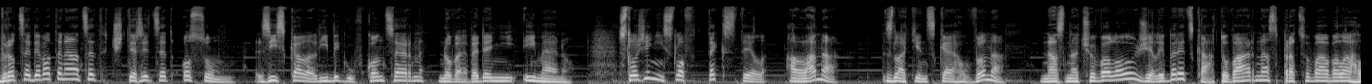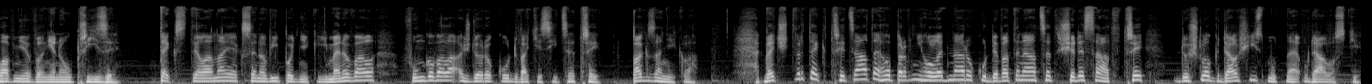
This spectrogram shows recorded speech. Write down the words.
V roce 1948 získal Liebigův koncern nové vedení i jméno. Složení slov textil a lana z latinského vlna naznačovalo, že liberecká továrna zpracovávala hlavně vlněnou přízy. Textilana, jak se nový podnik jmenoval, fungovala až do roku 2003. Pak zanikla. Ve čtvrtek 31. ledna roku 1963 došlo k další smutné události.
